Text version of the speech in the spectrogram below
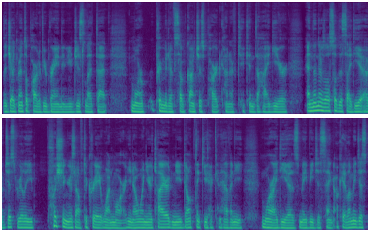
the judgmental part of your brain and you just let that more primitive subconscious part kind of kick into high gear and then there's also this idea of just really pushing yourself to create one more you know when you're tired and you don't think you can have any more ideas maybe just saying okay let me just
